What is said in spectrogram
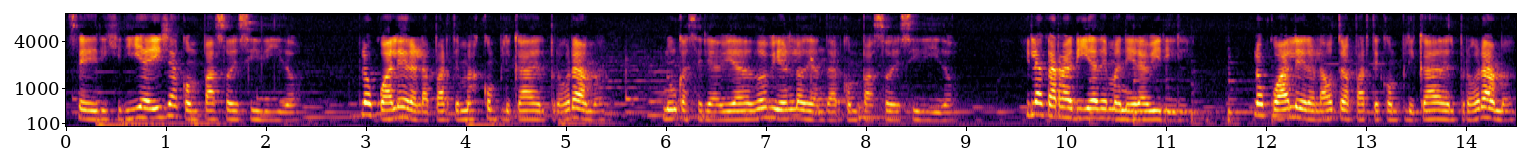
se dirigiría ella con paso decidido, lo cual era la parte más complicada del programa. Nunca se le había dado bien lo de andar con paso decidido. Y la agarraría de manera viril, lo cual era la otra parte complicada del programa.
